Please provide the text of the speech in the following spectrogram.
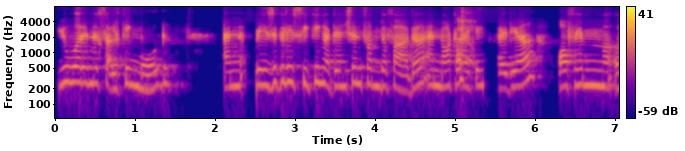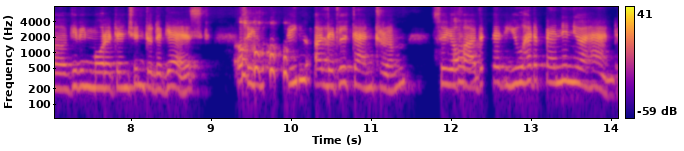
you were in a sulking mode and basically seeking attention from the father and not liking the idea of him uh, giving more attention to the guest. So you were doing a little tantrum. So your uh-huh. father said you had a pen in your hand.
